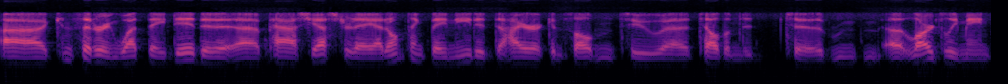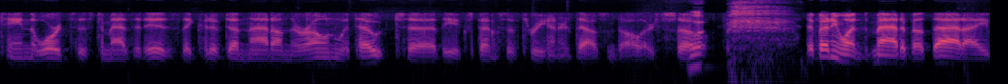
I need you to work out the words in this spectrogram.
Uh, considering what they did uh, pass yesterday, I don't think they needed to hire a consultant to uh, tell them to, to uh, largely maintain the ward system as it is. They could have done that on their own without uh, the expense of three hundred thousand dollars. So, well, if anyone's mad about that, I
